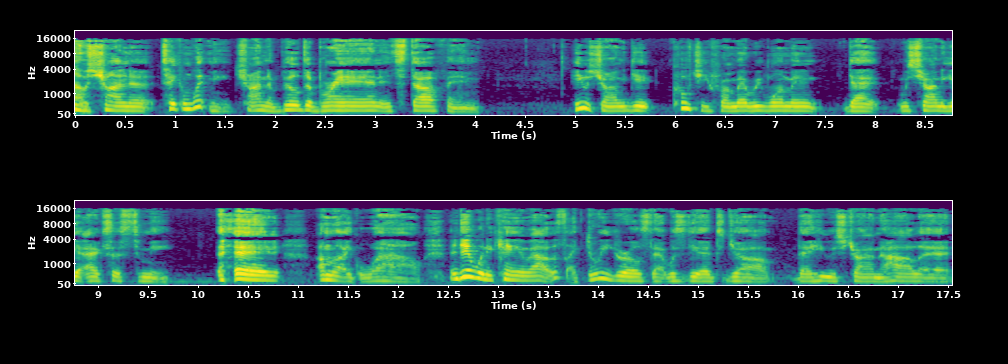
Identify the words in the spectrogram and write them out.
I was trying to take him with me, trying to build a brand and stuff. And he was trying to get coochie from every woman that was trying to get access to me. And I'm like, wow. And then when it came out, it was like three girls that was there at the job that he was trying to holler at.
